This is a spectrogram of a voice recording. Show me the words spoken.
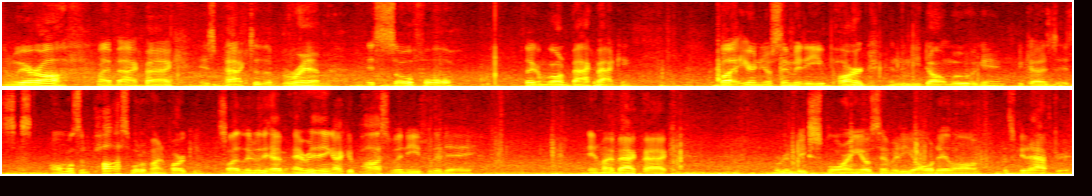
And we are off. My backpack is packed to the brim. It's so full. I think I'm going backpacking. But here in Yosemite, you park and then you don't move again because it's almost impossible to find parking. So I literally have everything I could possibly need for the day in my backpack. We're gonna be exploring Yosemite all day long. Let's get after it.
